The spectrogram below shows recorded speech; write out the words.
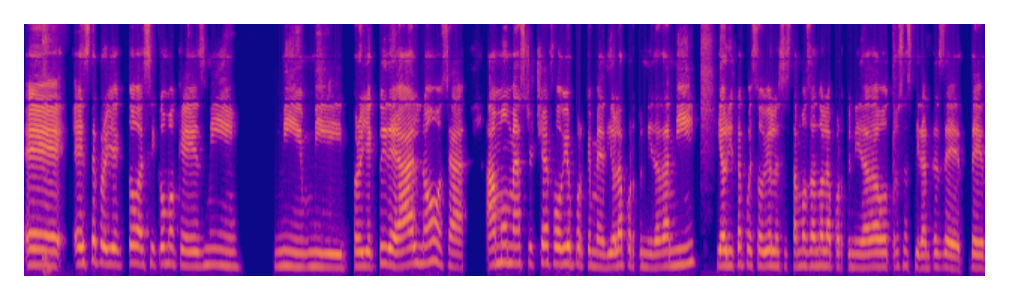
Eh, este proyecto así como que es mi, mi, mi proyecto ideal, ¿no? O sea, amo MasterChef, obvio, porque me dio la oportunidad a mí y ahorita pues obvio les estamos dando la oportunidad a otros aspirantes de, de,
